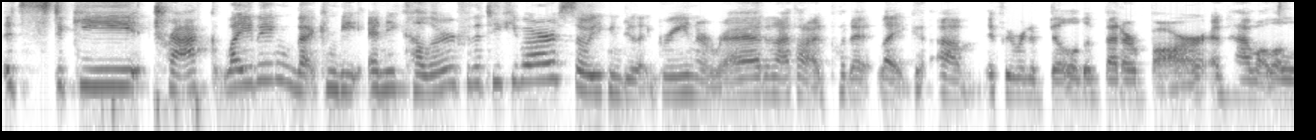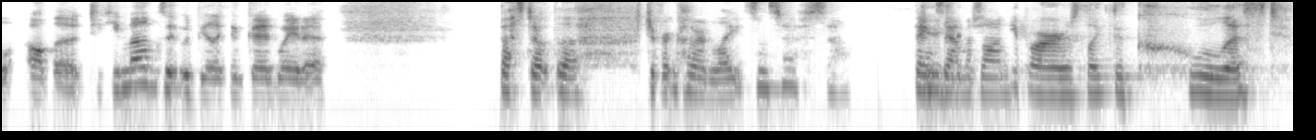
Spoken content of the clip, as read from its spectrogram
it's sticky track lighting that can be any color for the tiki bar, so you can do like green or red. And I thought I'd put it like um, if we were to build a better bar and have all the all the tiki mugs, it would be like a good way to bust out the different colored lights and stuff. So thanks, Dude, Amazon. Bar is like the coolest.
